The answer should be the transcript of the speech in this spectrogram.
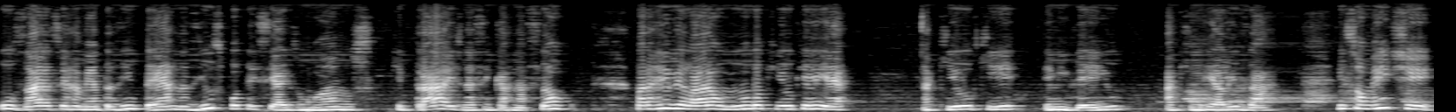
usar as ferramentas internas e os potenciais humanos que traz nessa encarnação para revelar ao mundo aquilo que ele é, aquilo que ele veio aqui realizar. E somente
